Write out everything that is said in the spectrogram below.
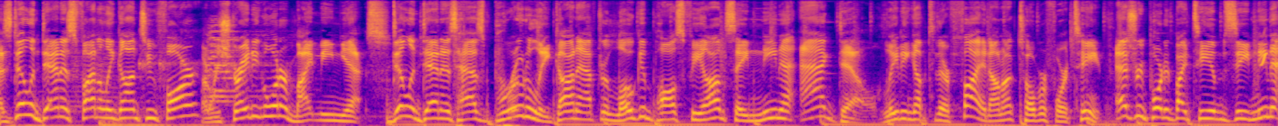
Has Dillon Danis finally gone too far? A restraining order might mean yes. Dillon Danis has brutally gone after Logan Paul's fiancee Nina Agdal, leading up to their fight on October 14th. As reported by TMZ, Nina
